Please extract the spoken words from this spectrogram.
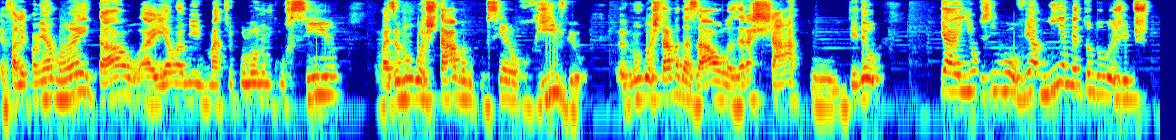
eu falei com a minha mãe e tal, aí ela me matriculou num cursinho, mas eu não gostava do cursinho, era horrível. Eu não gostava das aulas, era chato, entendeu? E aí eu desenvolvi a minha metodologia de estudo.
